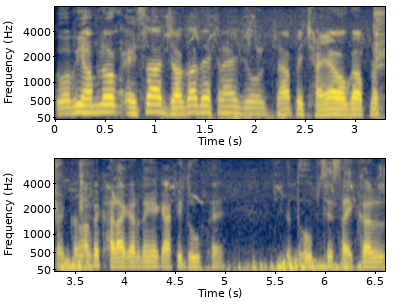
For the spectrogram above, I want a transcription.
तो अभी हम लोग ऐसा जगह देख रहे हैं जो जहाँ पे छाया होगा, अपना साइकिल वहाँ पे खड़ा कर देंगे, काफ़ी धूप है। तो धूप से साइकिल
